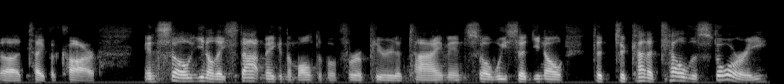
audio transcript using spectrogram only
uh, type of car. And so, you know, they stopped making the Multipla for a period of time, and so we said, you know, to to kind of tell the story,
